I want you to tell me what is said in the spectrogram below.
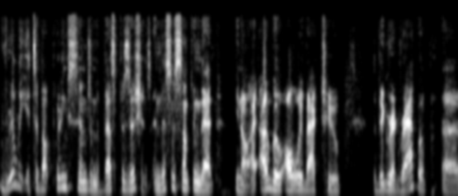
really it's about putting Sims in the best positions. And this is something that, you know, I, will go all the way back to the Big Red wrap up uh,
